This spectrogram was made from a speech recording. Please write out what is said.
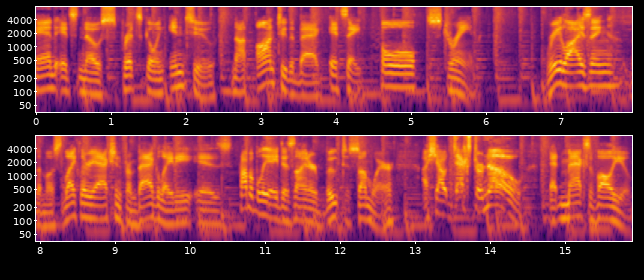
and it's no spritz going into, not onto the bag, it's a full stream. Realizing the most likely reaction from Bag Lady is probably a designer boot to somewhere, I shout, Dexter, no! at max volume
